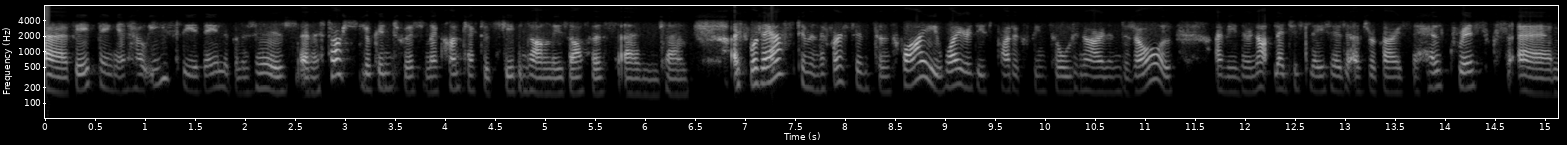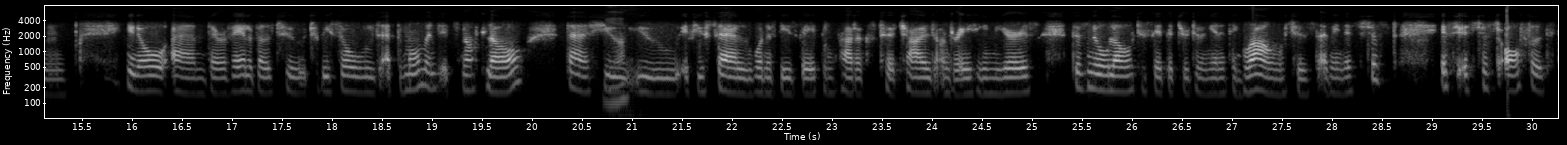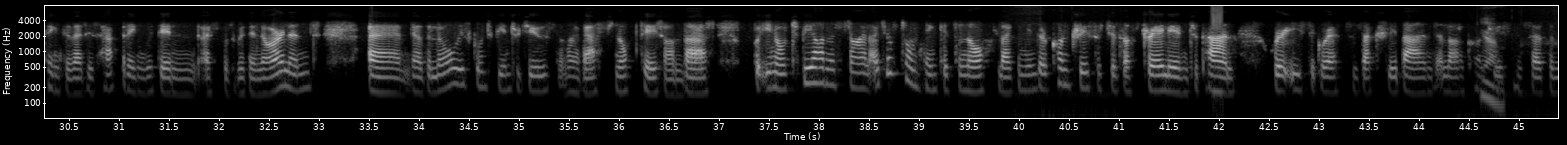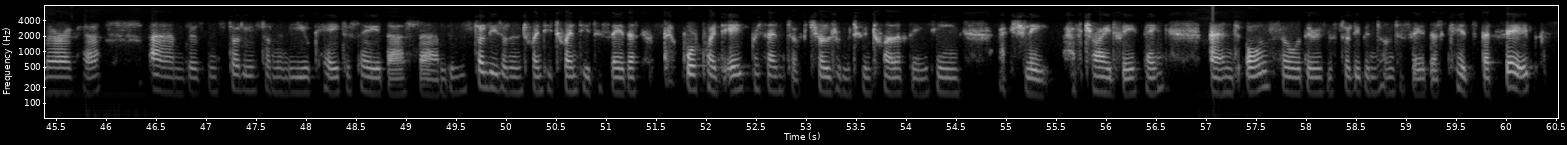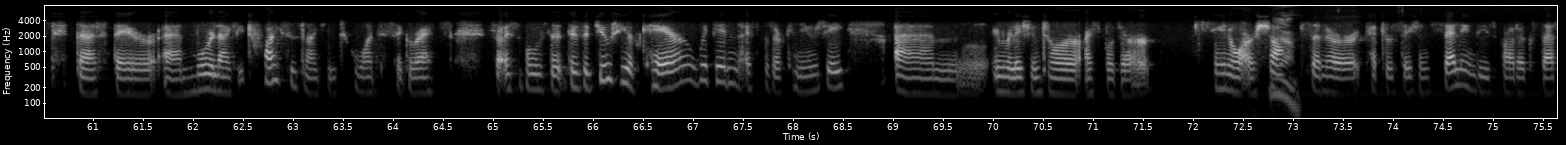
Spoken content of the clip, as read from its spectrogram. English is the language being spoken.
uh, vaping and how easily available it is. And I started to look into it and I contacted Stephen Donnelly's office and um, I suppose I asked him in the first instance, why? Why are these products being sold in Ireland at all? I mean, they're not legislated as regards the health risks. Um, you know, um, they're available to, to be sold at the moment. It's not law that you, yeah. you, if you sell one of these vaping products to a child under 18 years, there's no law to say that you're doing anything wrong, which is, I mean, it's just, it's, it's just awful to think that that is happening within, I suppose, within Ireland. Um, now, the law is going to be introduced and I've asked an update on that. But, you know, to be honest, Niall, I just don't think it's enough. Like, I mean, there are countries such as Australia in Japan where e-cigarettes is actually banned. A lot of countries yeah. in South America. Um, there's been studies done in the UK to say that um, there's a study done in 2020 to say that 4.8% of children between 12 and 18 actually have tried vaping, and also there is a study been done to say that kids that vape that they're um, more likely, twice as likely to go on to cigarettes. So I suppose that there's a duty of care within, I suppose, our community um, in relation to our, I suppose, our you know, our shops yeah. and our petrol stations selling these products that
